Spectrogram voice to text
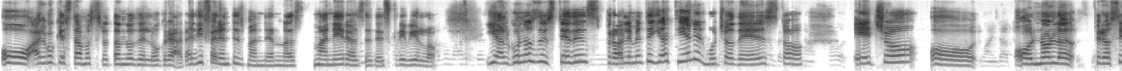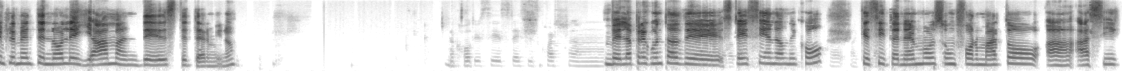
o algo que estamos tratando de lograr. Hay diferentes maneras, maneras de describirlo. Y algunos de ustedes probablemente ya tienen mucho de esto hecho o, o no lo, pero simplemente no le llaman de este término. Ve la pregunta de Stacy en el Nicole, que si tenemos un formato ah, así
